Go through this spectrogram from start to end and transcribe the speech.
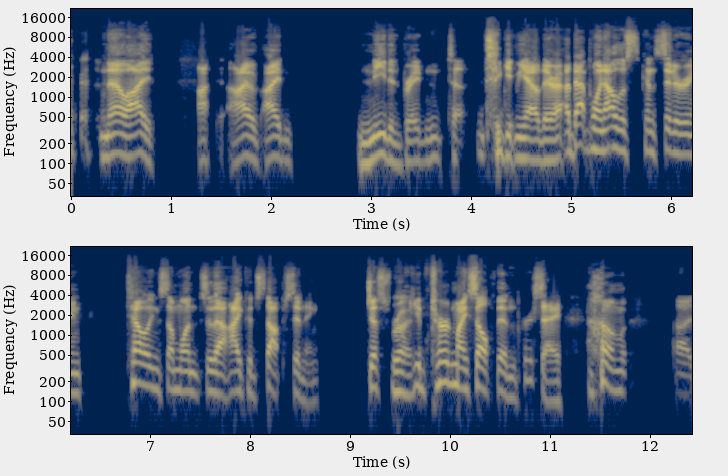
no, I, I, I, I needed Braden to to get me out of there. At that point, I was considering telling someone so that I could stop sinning, just Right. give, turn myself in per se. Um, uh,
